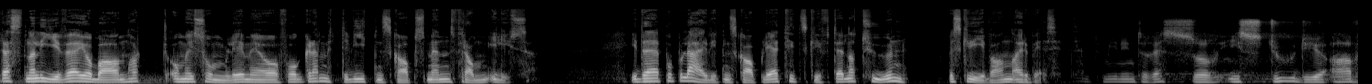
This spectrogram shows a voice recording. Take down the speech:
Resten av livet jobba han hardt og møysommelig med å få glemte vitenskapsmenn fram i lyset. I det populærvitenskapelige tidsskriftet Naturen beskriver han arbeidet sitt. Mine interesser i studiet av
